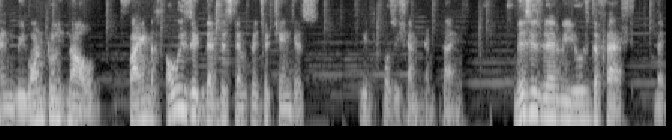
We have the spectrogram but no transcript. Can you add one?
And we want to now find how is it that this temperature changes with position and time. This is where we use the fact that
